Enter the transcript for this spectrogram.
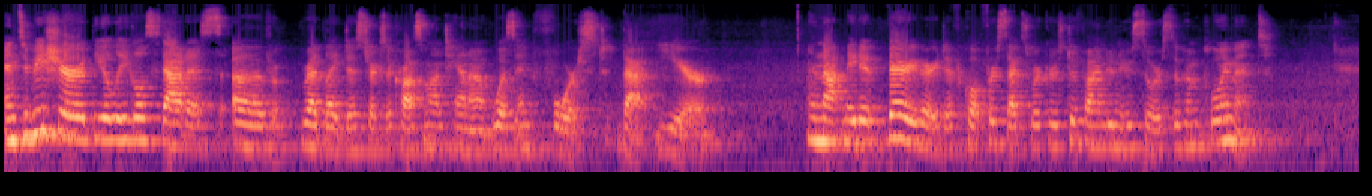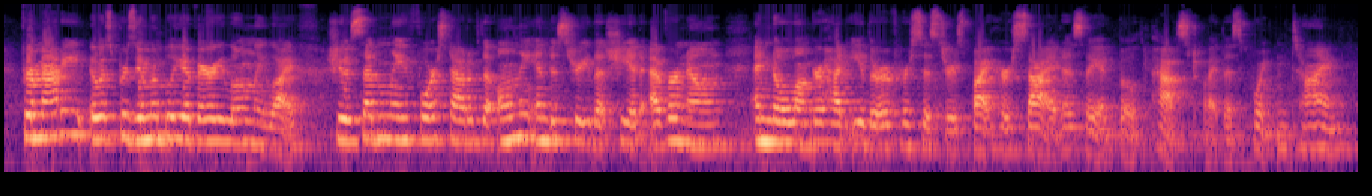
And to be sure, the illegal status of red light districts across Montana was enforced that year. And that made it very, very difficult for sex workers to find a new source of employment. For Maddie, it was presumably a very lonely life. She was suddenly forced out of the only industry that she had ever known and no longer had either of her sisters by her side, as they had both passed by this point in time.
